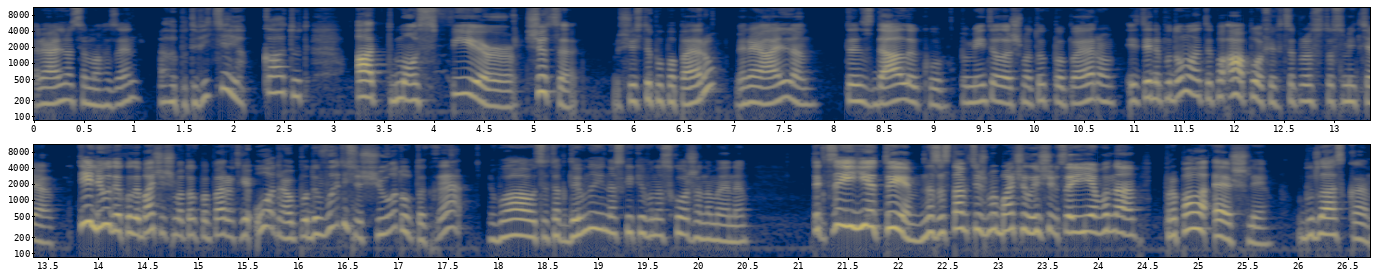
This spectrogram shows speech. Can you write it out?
Реально, це магазин. Але подивіться, яка тут атмосфера. Що це? Щось типу паперу? Реально. Ти здалеку помітила шматок паперу, і ти не подумала, типу, а, пофіг, це просто сміття. Ті люди, коли бачать шматок паперу, такі, о, треба подивитися, що тут таке. Вау, це так дивно, і наскільки вона схожа на мене. Так це і є ти. На заставці ж ми бачили, що це і є вона. Пропала Ешлі. Будь ласка,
